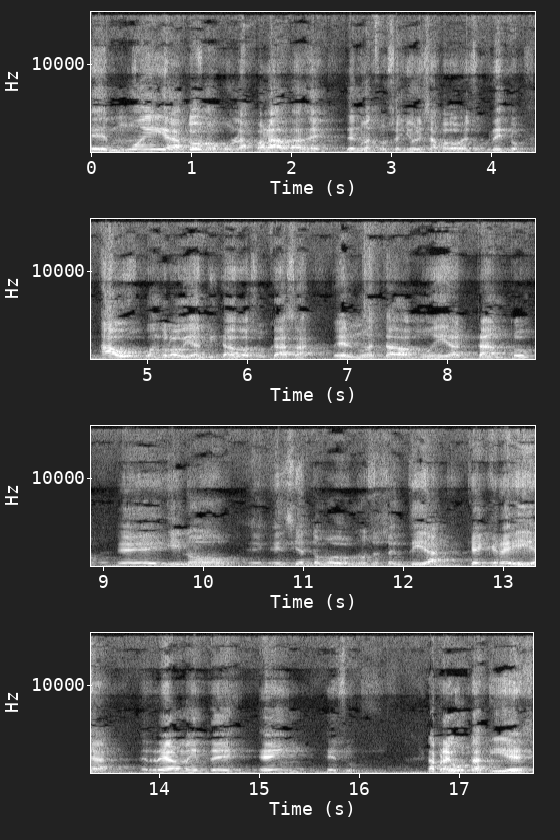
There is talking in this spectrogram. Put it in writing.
eh, muy a tono con las palabras de, de, nuestro Señor y Salvador Jesucristo. Aún cuando lo había invitado a su casa, él no estaba muy al tanto eh, y no, eh, en cierto modo, no se sentía que creía realmente en Jesús. La pregunta aquí es,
